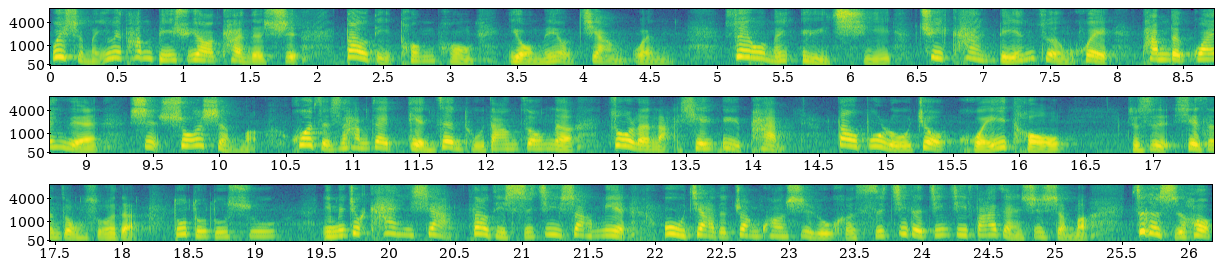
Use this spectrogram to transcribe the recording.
为什么？因为他们必须要看的是到底通膨有没有降温，所以我们与其去看联准会他们的官员是说什么，或者是他们在点阵图当中呢做了哪些预判，倒不如就回头，就是谢生中说的，多读读书，你们就看一下到底实际上面物价的状况是如何，实际的经济发展是什么，这个时候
